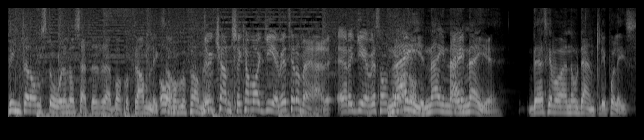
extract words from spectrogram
vinklar om stolen och sätter sig där bak och fram liksom. Åh, vad går fram Du där? kanske kan vara GV till och med här. Är det GV som får nej, honom? nej, nej, nej. Det ska vara en ordentlig polis.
